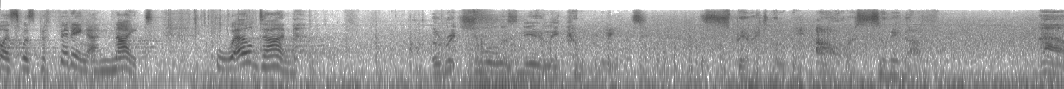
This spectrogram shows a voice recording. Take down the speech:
Prowess was befitting a knight. Well done. The ritual is nearly complete. The spirit will be ours soon enough. How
